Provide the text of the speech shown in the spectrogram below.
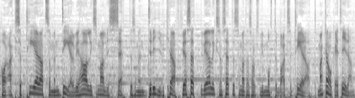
har accepterat som en del. Vi har liksom aldrig sett det som en drivkraft. Vi har, sett, vi har liksom sett det som att en sak som vi måste bara acceptera. Att man kan åka i tiden.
